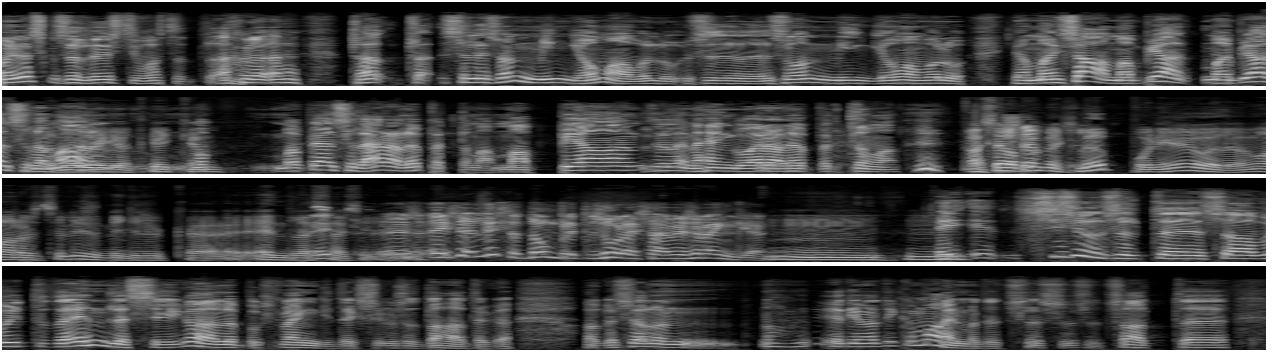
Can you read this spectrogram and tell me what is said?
ma ei oska sulle tõesti vastata, aga ta, ta, selles on mingi oma võlu, selles on mingi oma võlu ja ma ei saa, ma pean, ma pean selle maailma, ma, ma pean selle ära lõpetama, ma pean selle mängu ära lõpetama. aga seal on võimalik lõpuni jõuda, ma arvasin, et see on lihtsalt mingi sihuke endless asi. ei, see on lihtsalt numbrite suureks ajamise mäng ju mm. -hmm. ei, sisuliselt eh, sa võid teda endless'i ka lõpuks mängida, eks ju, kui sa tahad, aga, aga seal on noh, erinevad ikka maailmad, et selles suhtes, et saad äh,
